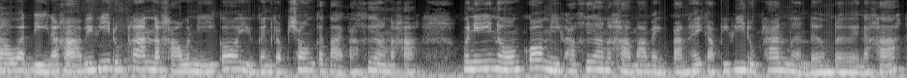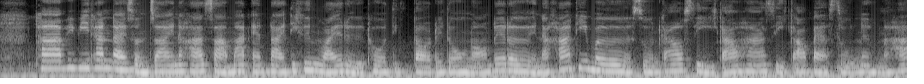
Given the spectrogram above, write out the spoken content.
สวัสดีนะคะ พี่ๆทุกท่านนะคะ วันนี้ก็อยู่กันกับช่องกระต่ายพระเครื่องนะคะ วันนี้น้องก็มีพระเครื่องนะคะ มาแบ่งปันให้กับพี่ๆทุกท่านเหมือนเดิมเลยนะคะ ถ้าพี่ๆท่านใดสนใจนะคะ สามารถแอดไลน์ที่ขึ้นไว้หรือโทรติดต่อโดยตรงน้องได้เลยนะคะ ที่เบอร์ 0949549801 นะคะ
